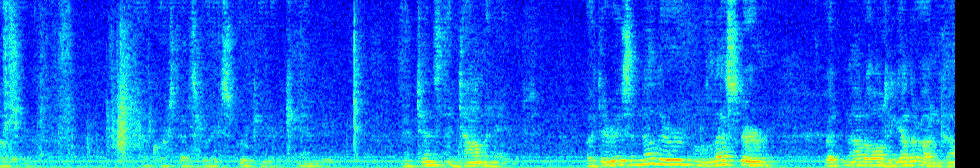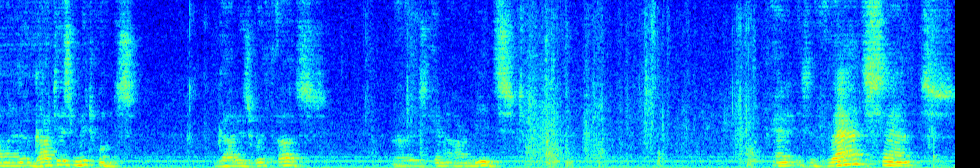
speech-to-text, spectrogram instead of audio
other. Of course, that's very spooky, or can be. It tends to dominate. But there is another lesser, but not altogether uncommon, Gott ist mit uns. God is with us. God is in our midst. And it's that sense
